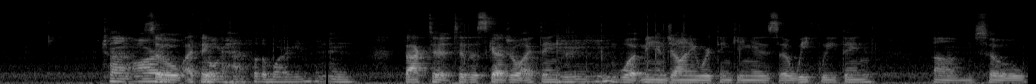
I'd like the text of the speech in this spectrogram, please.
try our So, I think- half of the bargain. And back to, to the schedule i think Mhm. what me and johnny were thinking is a weekly thing um, so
